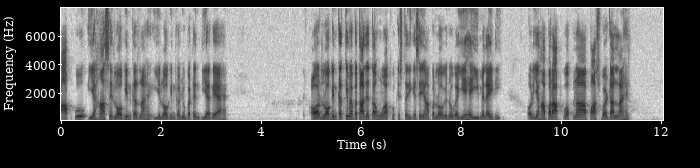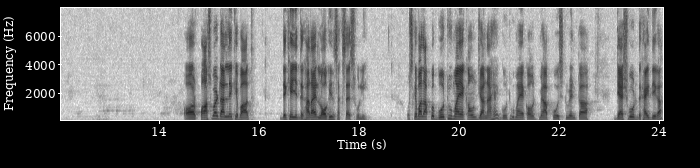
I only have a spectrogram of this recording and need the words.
आपको यहाँ से लॉगिन करना है। ये लॉगिन का जो बटन दिया गया है। और लॉगिन करके मैं बता देता हूँ आपको किस तरीके से यहाँ पर लॉगिन होगा। ये है ईमेल आईडी और यहाँ पर आपको अपना पासवर्ड डालना है। और पासवर्ड डालने के बाद, देखिए ये दिखा रहा है लॉगिन सक्सेसफुली उसके बाद आपको गो टू माई अकाउंट जाना है। गो टू माई अकाउंट में आपको स्टूडेंट का डैशबोर्ड दिखाई देगा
